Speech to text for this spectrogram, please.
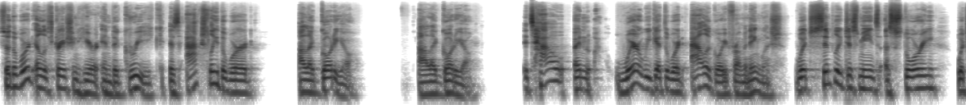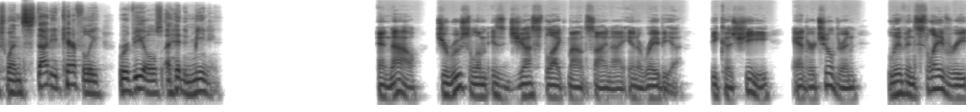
So the word illustration here in the Greek is actually the word allegorio. Allegorio. It's how and where we get the word allegory from in English, which simply just means a story which, when studied carefully, reveals a hidden meaning. And now, Jerusalem is just like Mount Sinai in Arabia because she and her children live in slavery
